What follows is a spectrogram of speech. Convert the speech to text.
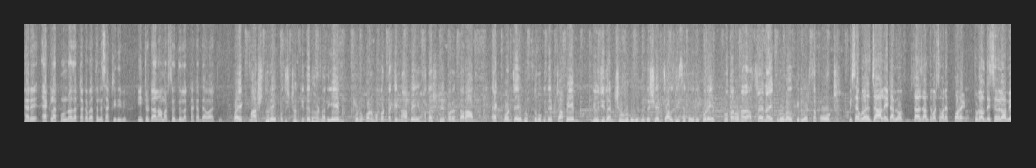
হ্যাঁ রে, এক লাখ পনেরো হাজার টাকা বেতনে চাকরি দিবে। ইন টোটাল আমার চোদ্দ লাখ টাকা দেওয়া আর কি। কয়েক মাস ধরে প্রতিষ্ঠানটিতে ধর্ণা দিয়ে কোনো কর্মকর্তাকে না পেয়ে হতাশ হয়ে পড়েন তারা। এক পর্যায়ে ভুক্তভোগীদের চাপে নিউজিল্যান্ড সহ বিভিন্ন দেশের জাল ভিসা তৈরি করে প্রতারণার আশ্রয় নেয় গ্লোবাল কেরিয়ার সাপোর্ট। যে জাল এটা আমি জানতে পারছি অনেক পরে। টোটাল দিচ্ছে হলো আমি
